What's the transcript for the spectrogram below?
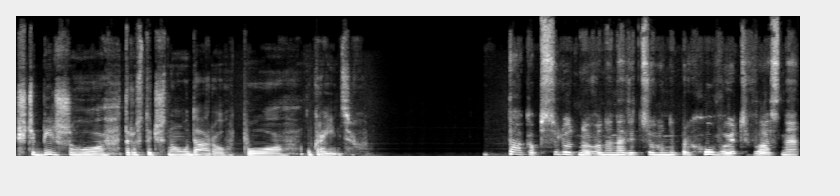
ще більшого терористичного удару по українцях. Так, абсолютно. Вони навіть цього не приховують. Власне,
